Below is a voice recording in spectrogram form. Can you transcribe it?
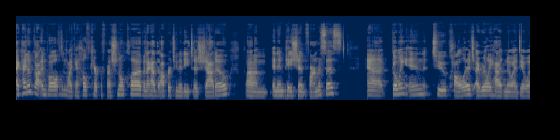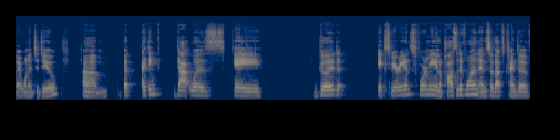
I kind of got involved in like a healthcare professional club, and I had the opportunity to shadow um, an inpatient pharmacist. Uh, going into college, I really had no idea what I wanted to do. Um, but I think that was a good experience for me and a positive one. And so that's kind of,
